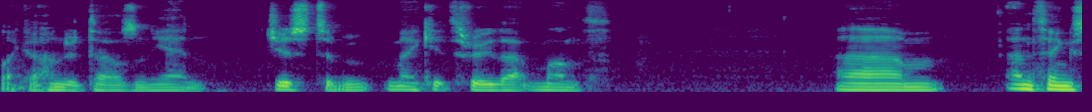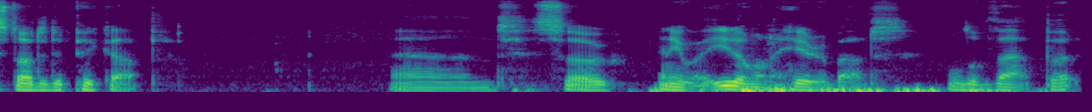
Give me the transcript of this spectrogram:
like hundred thousand yen just to make it through that month. Um, and things started to pick up. And so, anyway, you don't want to hear about all of that, but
